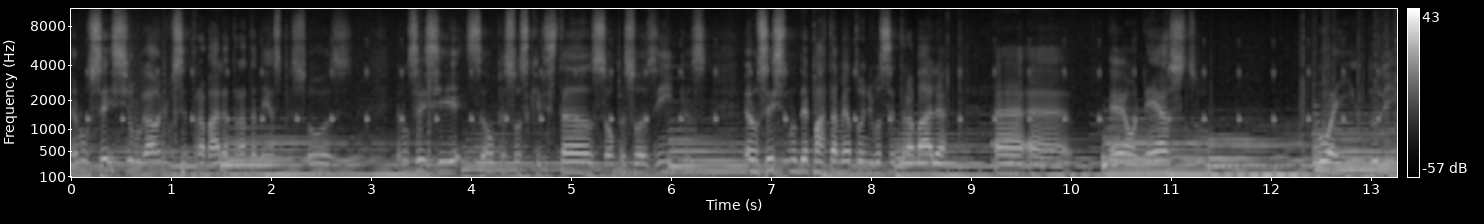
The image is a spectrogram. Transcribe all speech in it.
eu não sei se o lugar onde você trabalha trata bem as pessoas. Eu não sei se são pessoas cristãs, são pessoas ímpias. Eu não sei se no departamento onde você trabalha é, é, é honesto, boa índole.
